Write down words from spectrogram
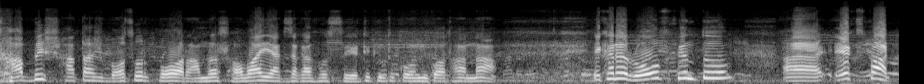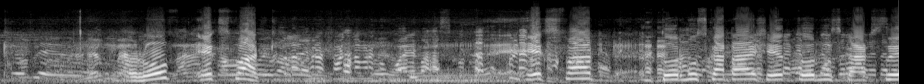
ছাব্বিশ, সাতাশ বছর পর আমরা সবাই এক জায়গায় হচ্ছে, এটি কিন্তু কোন কথা না। এখানে রোপ কিন্তু এক্সপার্ট রোপ এক্সপার্ট এক্সপার্ট তরমুজ কাটায় সে তরমুজ কাটছে।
